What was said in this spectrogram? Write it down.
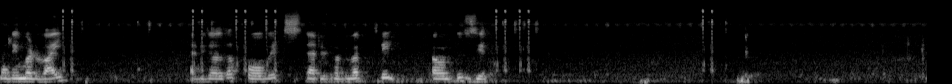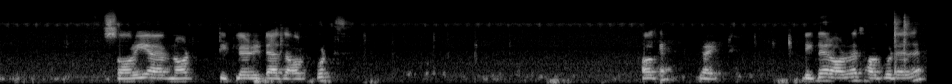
nothing but y that is also 4 bits that is nothing but 3 down to 0 sorry I have not declared it as output. Okay right. Declare always output as a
